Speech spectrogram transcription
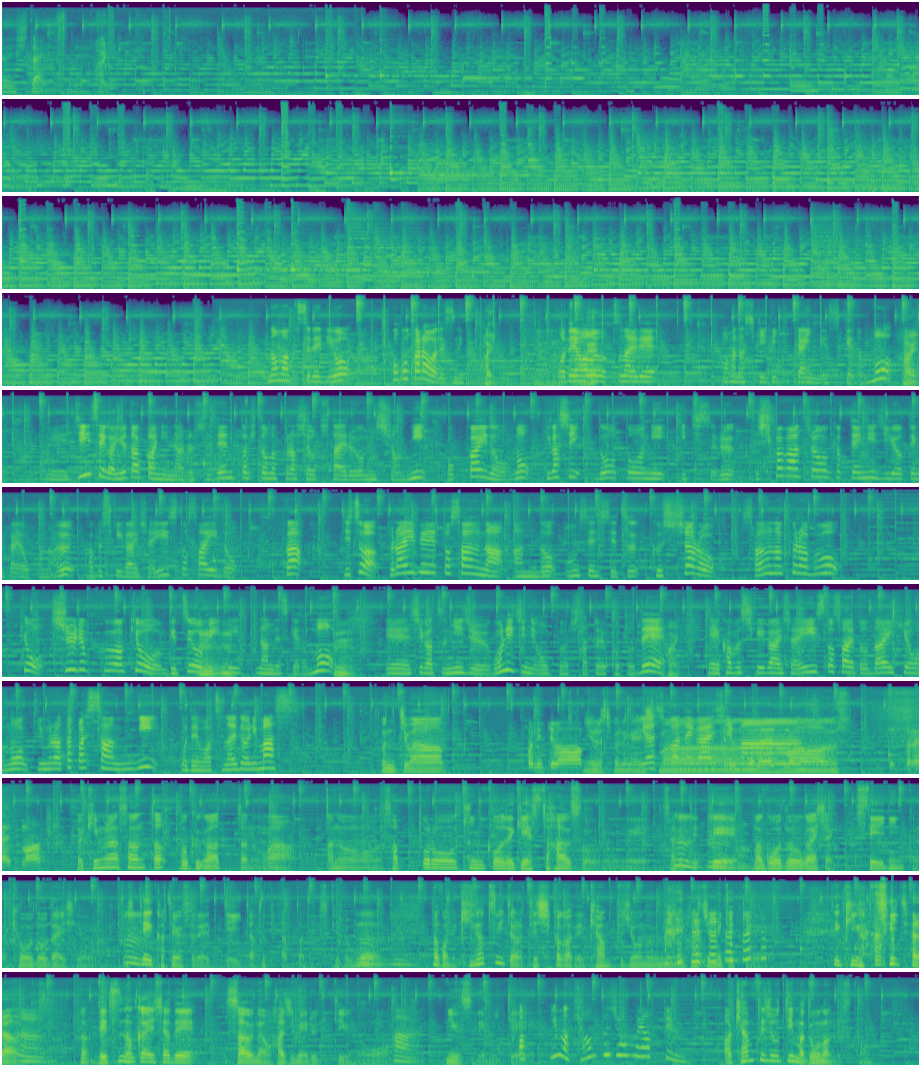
待したいですね。はいスレディオここからはですねはい。お電話ね。をつないでお話聞いていきたいんですけども、はい。えー人生が豊かになる自然と人の暮らしを伝えるをミッションに北海道の東道東に位置する手鹿川町を拠点に事業展開を行う株式会社イーストサイドが実はプライベートサウナ温泉施設クッシャロサウナクラブを今日収録は今日月曜日に、なんですけども、うんえー4月25日にオープンしたということで、はいえー株式会社イーストサイド代表の木村隆さんにお電話つないでおります。こんにちはこんにちは。よよろしくお願いしますよろしくお願いしますろしくお願いします。木村さんと僕が会ったのはあの札幌近郊でゲストハウスを運営されてて、うんうんまあ、合同会社ステイリンクの共同代表としてうん。活躍されていた時だったんですけどうんも、うん。なんかね気がついたら手鹿でキャンプ場の運営を始めてて で気がついたら、うん。別の会社でサウナを始めるっていうのをはニュースで見て。い、あ今キャンプ場もやってるんですあキャンプ場って今どうなんですか？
